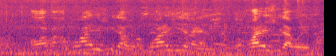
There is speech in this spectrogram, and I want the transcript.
อนอ๋อมาควายที่ละควายที่ไหนควายที่ละเว้ยมา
